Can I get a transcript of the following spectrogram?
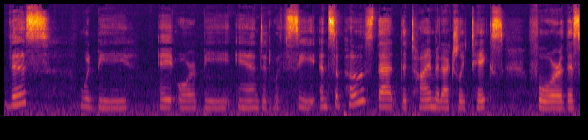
this would be a or B ANDed with C. And suppose that the time it actually takes for this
